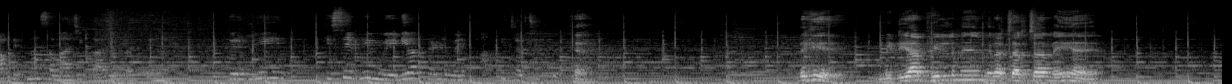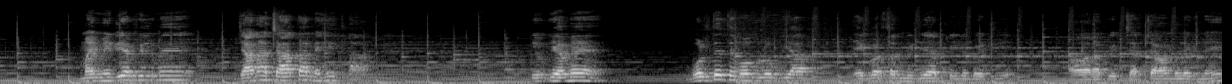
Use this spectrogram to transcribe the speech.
आप इतना सामाजिक कार्य करते हैं फिर भी किसी भी मीडिया फ़ील्ड में आपकी चर्चा क्यों? है। देखिए मीडिया फ़ील्ड में मेरा चर्चा नहीं है। मैं मीडिया फ़ील्ड में जाना चाहता नहीं था। क्योंकि हमें बोलते थे बहुत लोग कि आप एक बार सर मीडिया फ़ील्ड में बैठिए और आप एक चर्चा हम बोले कि नहीं,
